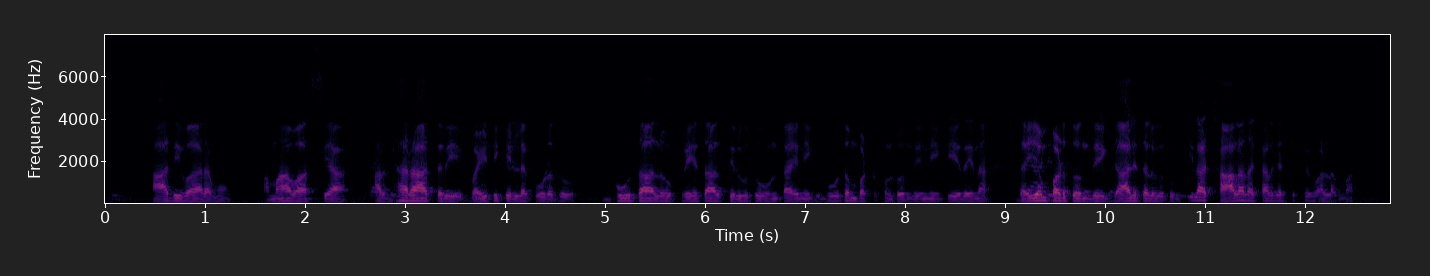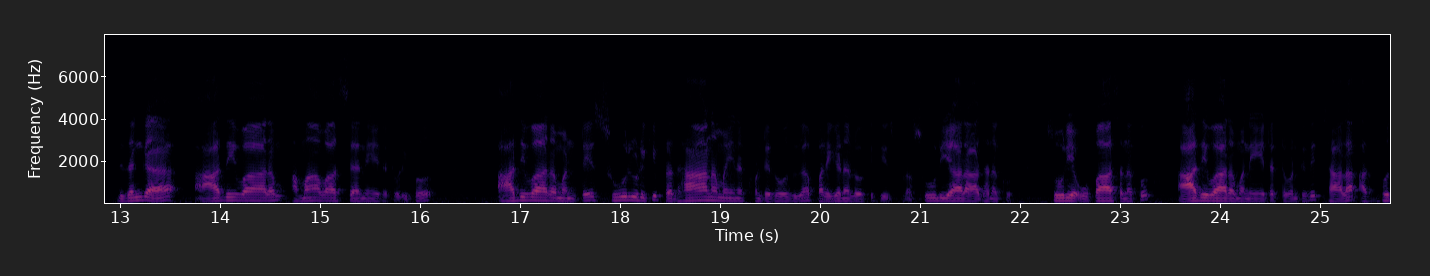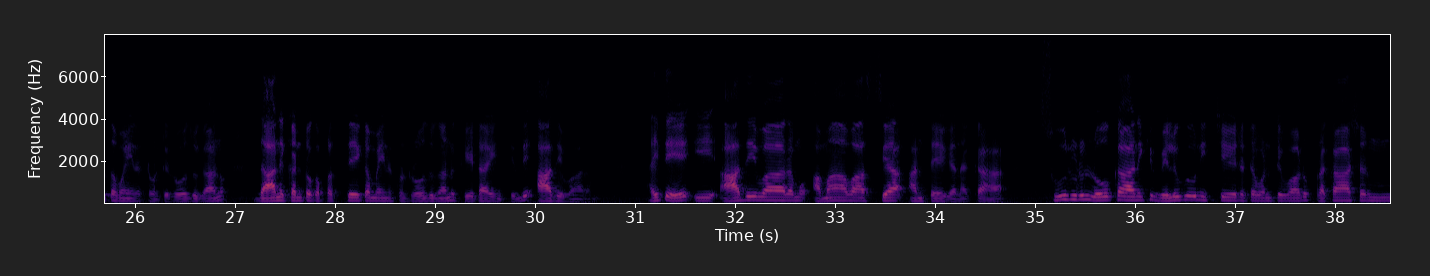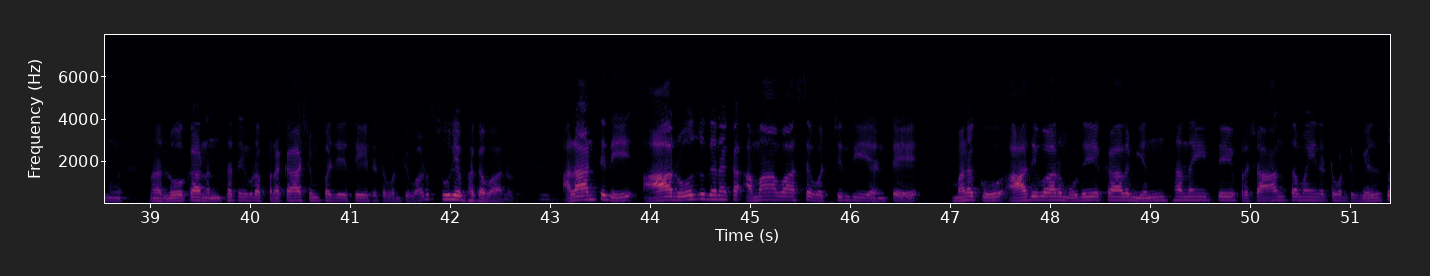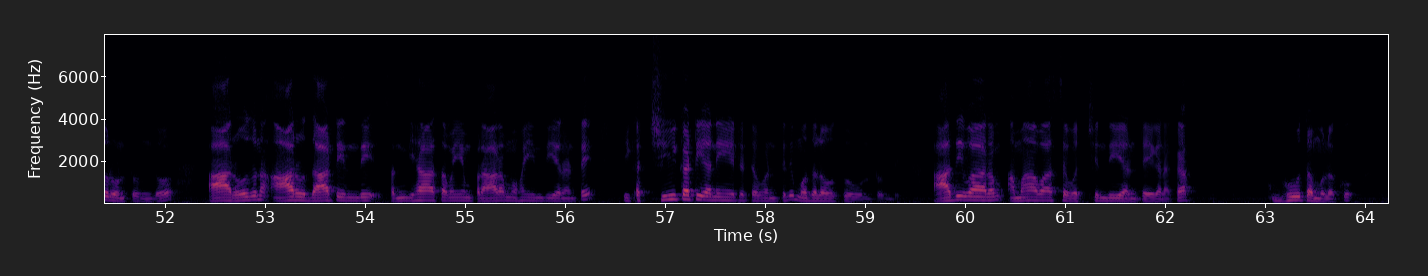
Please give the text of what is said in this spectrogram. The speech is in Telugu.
ఆదివారము అమావాస్య అర్ధరాత్రి బయటికి వెళ్ళకూడదు భూతాలు ప్రేతాలు తిరుగుతూ ఉంటాయి. నీకు భూతం పట్టుకుంటుంది. నీకు ఏదైనా దయ్యం పడుతుంది గాలి తలుగుతుంది. ఇలా చాలా రకాలుగా చెప్పేవాళ్ళమ్మ. నిజంగా ఆదివారం అమావాస్య అనేటటువంటి ఇప్పుడు ఆదివారం అంటే సూర్యుడికి ప్రధానమైనటువంటి రోజుగా పరిగణలోకి తీసుకున్నాం. సూర్యారాధనకు సూర్య ఉపాసనకు ఆదివారం అనేటటువంటిది చాలా అద్భుతమైనటువంటి రోజుగాను దానికంటూ ఒక ప్రత్యేకమైనటువంటి రోజుగాను కేటాయించింది ఆదివారం. అయితే ఈ ఆదివారము అమావాస్య అంటే గనక సూర్యుడు లోకానికి వెలుగునిచ్చేటటువంటి వాడు ప్రకాశం మన లోకానంతటిని కూడా ప్రకాశింపజేసేటటువంటి వాడు సూర్య భగవానుడు అలాంటిది ఆ రోజు గనక అమావాస్య వచ్చింది అంటే మనకు ఆదివారం ఉదయకాలం ఎంతనైతే ప్రశాంతమైనటువంటి వెలుతురు ఉంటుందో ఆ రోజున ఆరు దాటింది సంధ్యా సమయం ప్రారంభమైంది అని అంటే ఇక చీకటి అనేటటువంటిది మొదలవుతూ ఉంటుంది. ఆదివారం అమావాస్య వచ్చింది అంటే గనక భూతములకు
